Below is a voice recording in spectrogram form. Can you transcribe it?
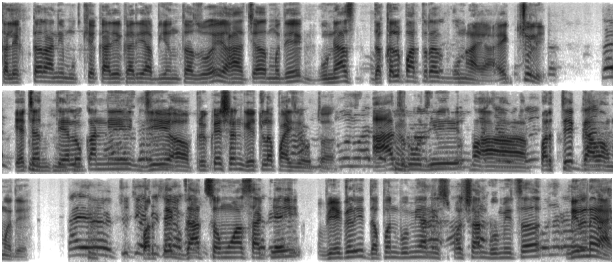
कलेक्टर आणि मुख्य कार्यकारी अभियंता जो आहे ह्याच्यामध्ये गुन्ह्यास दखलपात्र गुन्हा आहे ऍक्च्युली याच्यात त्या. लोकांनी जी प्रिकॉशन घेतलं पाहिजे होतं. आज रोजी प्रत्येक गावामध्ये प्रत्येक जात समूहासाठी वेगळी दफनभूमी आणि स्मशानभूमीचं निर्णय आहे.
